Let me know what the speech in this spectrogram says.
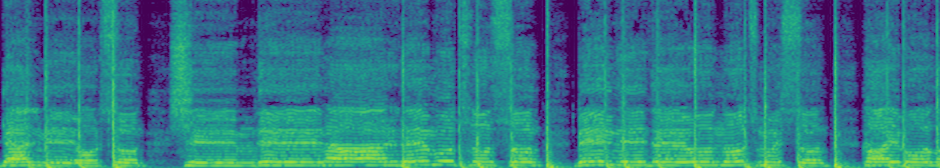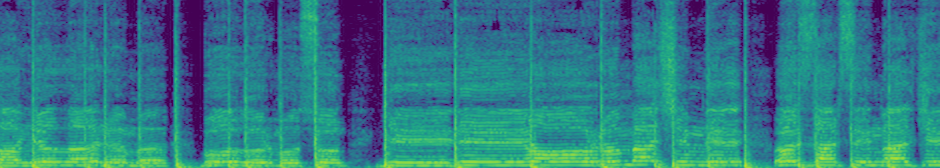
Gelmiyorsun. Şimdi nerede mutlusun? Beni de unutmuşsun. Kaybolan yıllarımı bulur musun? Şimdi Özlersin belki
